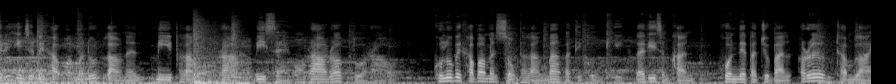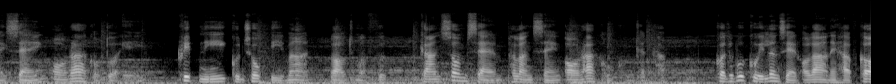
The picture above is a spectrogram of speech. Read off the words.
ยได้ยินใช่ไหมครับว่ามนุษย์เรานั้นมีพลังออร่ามีแสงออร่ารอบตัวเรา คุณรู้ไหมครับว่ามันทรงพลังมากกว่าที่คุณคิด และที่สำคัญ คนในปัจจุบันเริ่มทำลายแสงออร่าของตัวเอง คลิปนี้คุณโชคดีมาก เราจะมาฝึก การซ่อมแซมพลังแสงออร่าของคุณกันครับก่อนจะพูดคุยเรื่องแสงออร่านะครับ ก็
